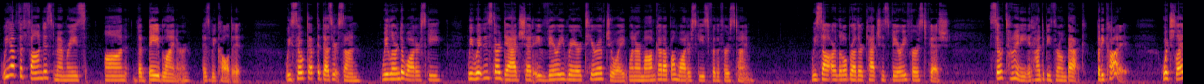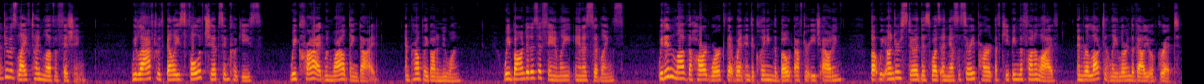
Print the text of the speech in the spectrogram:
We have the fondest memories on the Babe Liner, as we called it. We soaked up the desert sun. We learned to water ski. We witnessed our dad shed a very rare tear of joy when our mom got up on water skis for the first time. We saw our little brother catch his very first fish. So tiny it had to be thrown back, but he caught it, which led to his lifetime love of fishing. We laughed with bellies full of chips and cookies. We cried when Wild Thing died and promptly bought a new one. We bonded as a family and as siblings. We didn't love the hard work that went into cleaning the boat after each outing, but we understood this was a necessary part of keeping the fun alive and reluctantly learned the value of grit.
